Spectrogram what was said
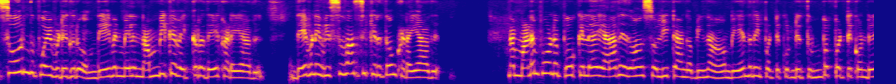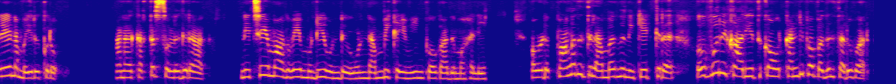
சோர்ந்து போய் விடுகிறோம். தேவன் மேல நம்பிக்கை வைக்கிறதே கிடையாது. தேவனை விசுவாசிக்கிறதும் கிடையாது. நம் மனம் போன போக்கில யாராவது ஏதாவது சொல்லிட்டாங்க அப்படின்னா வேதனைப்பட்டு கொண்டு துன்பப்பட்டு கொண்டே நம்ம இருக்கிறோம். ஆனா கர்த்தர் சொல்லுகிறார் நிச்சயமாகவே முடிவு உண்டு உன் நம்பிக்கை வீண் போகாது மகளே. அவரோட பாதத்தில் அமர்ந்து நீ கேட்கிற ஒவ்வொரு காரியத்துக்கும் அவர் கண்டிப்பா பதில் தருவார்.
